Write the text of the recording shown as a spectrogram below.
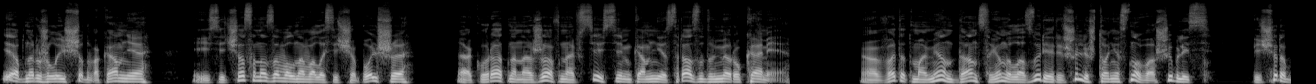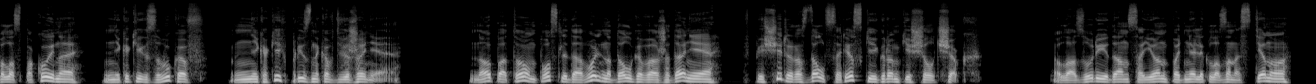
и обнаружила ещё два камня и сейчас она заволновалась еще больше, аккуратно нажав на все семь камней сразу двумя руками. В этот момент Дан, Сайон и Лазури решили, что они снова ошиблись. Пещера была спокойна, никаких звуков, никаких признаков движения. Но потом, после довольно долгого ожидания, в пещере раздался резкий и громкий щелчок. Лазури и Дан Сайон подняли глаза на стену.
